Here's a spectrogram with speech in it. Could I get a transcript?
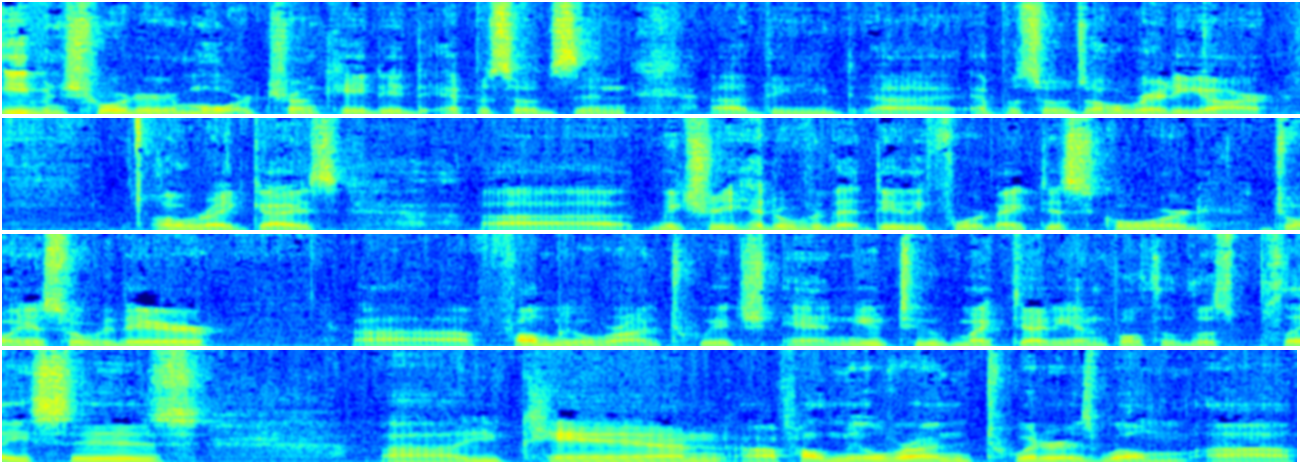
even shorter, more truncated episodes than uh, the uh, episodes already are. All right, guys. Uh, make sure you head over that daily Fortnite Discord. Join us over there. Uh, follow me over on Twitch and YouTube, Mike Daddy on both of those places. Uh, you can uh, follow me over on Twitter as well.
